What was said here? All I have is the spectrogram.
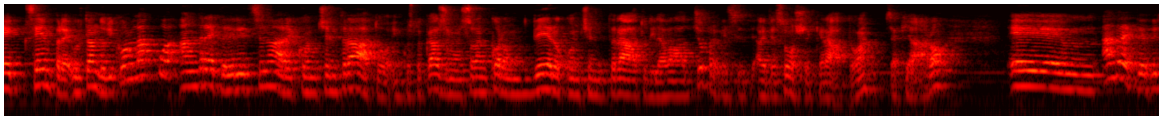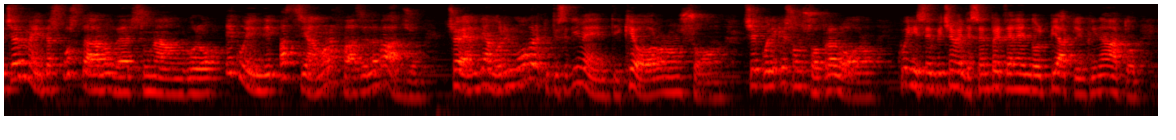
e sempre urtandovi con l'acqua andrete a direzionare il concentrato, in questo caso non sarà ancora un vero concentrato di lavaggio perché avete solo shakerato, eh, sia chiaro, e mm, andrete leggermente a spostarlo verso un angolo e quindi passiamo alla fase lavaggio, cioè andiamo a rimuovere tutti i sedimenti che oro non sono, cioè quelli che sono sopra l'oro. Quindi semplicemente sempre tenendo il piatto inclinato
